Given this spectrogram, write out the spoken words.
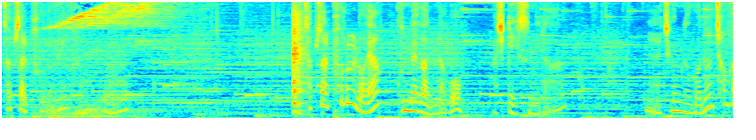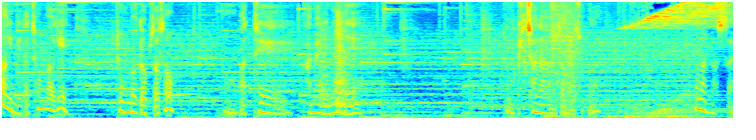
찹쌀풀. 찹쌀 풀을 넣어야 군내가 안 나고 맛있게 있습니다. 네, 지금 넣은 거는 청각입니다. 청각이 조금밖에 없어서 어, 마트에 가면 있는데 좀 귀찮아져가지고 조금만 넣었어요.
